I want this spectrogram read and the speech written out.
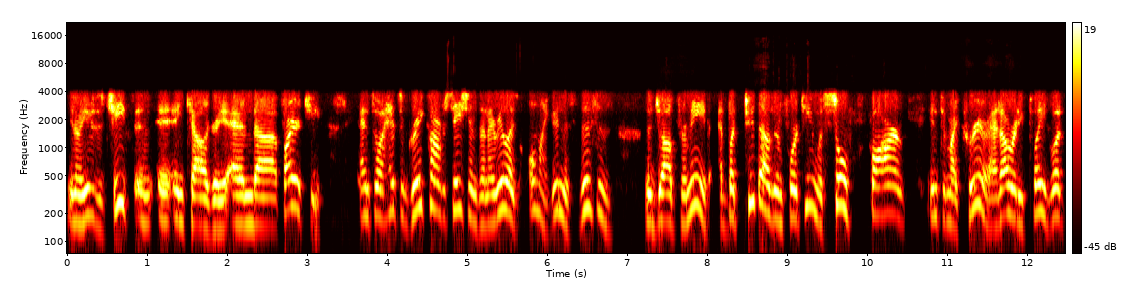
you know, he was a chief in, in Calgary and uh, fire chief. And so I had some great conversations, and I realized, oh my goodness, this is the job for me. But 2014 was so far into my career. I'd already played what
